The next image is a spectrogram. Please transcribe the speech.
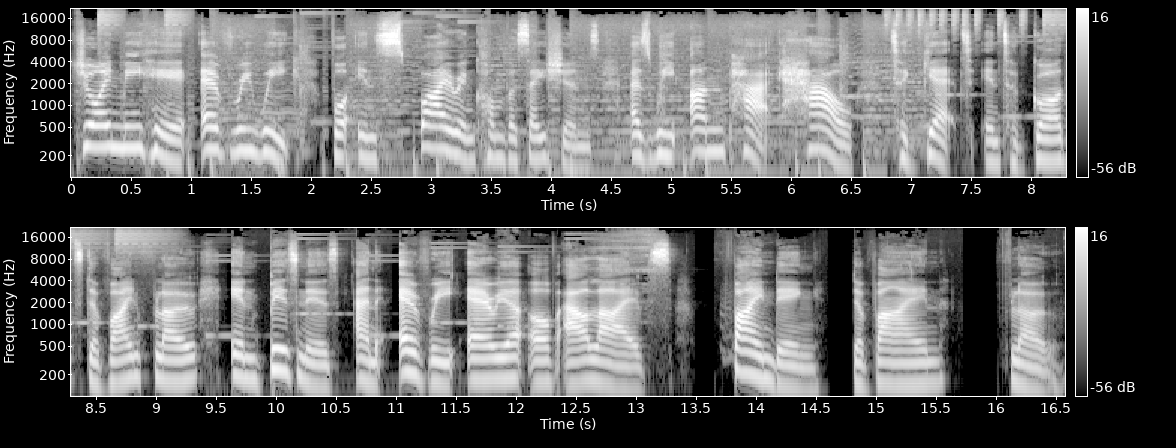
Join me here every week for inspiring conversations as we unpack how to get into God's divine flow in business and every area of our lives. Finding Divine Flow.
